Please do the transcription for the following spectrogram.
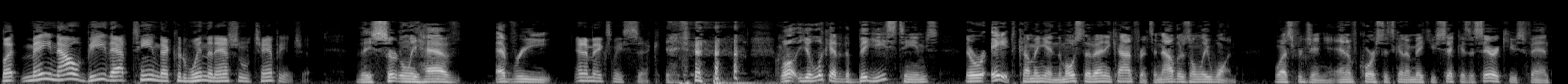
but may now be that team that could win the national championship. They certainly have every And it makes me sick. well, you look at it, the Big East teams, there were eight coming in, the most of any conference, and now there's only one, West Virginia. And of course, it's going to make you sick as a Syracuse fan,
